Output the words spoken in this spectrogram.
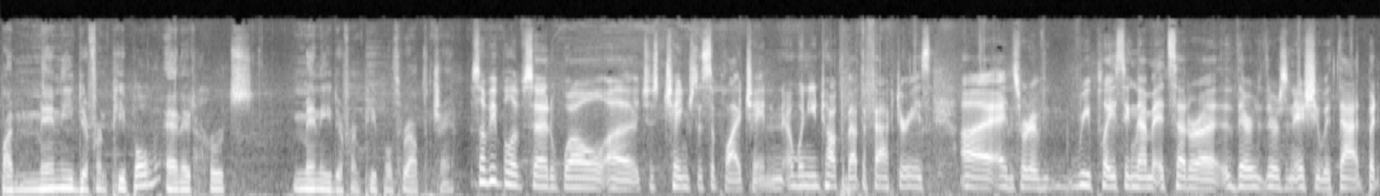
by many different people, and it hurts many different people throughout the chain. Some people have said, well, uh, just change the supply chain. And when you talk about the factories uh, and sort of replacing them, et cetera, there, there's an issue with that. But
